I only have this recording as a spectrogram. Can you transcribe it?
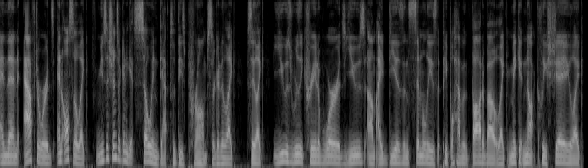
And then afterwards, and also like musicians are gonna get so in depth with these prompts. They're gonna like say like use really creative words, use um, ideas and similes that people haven't thought about, like make it not cliche. Like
